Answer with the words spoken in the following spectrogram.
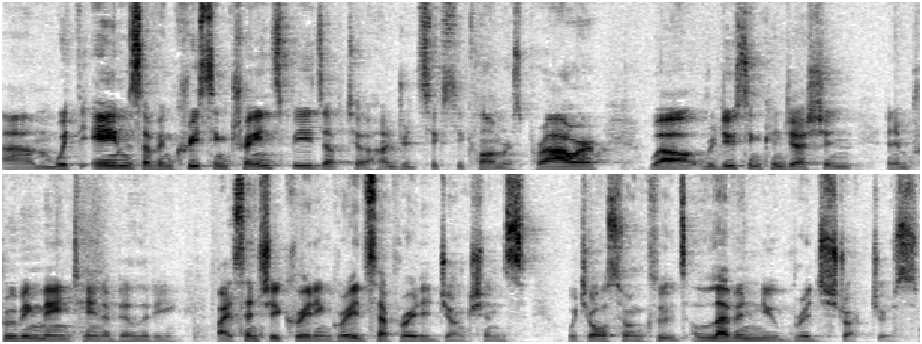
Um, with the aims of increasing train speeds up to 160 kilometers per hour while reducing congestion and improving maintainability by essentially creating grade separated junctions which also includes 11 new bridge structures.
